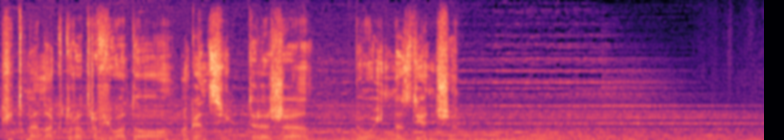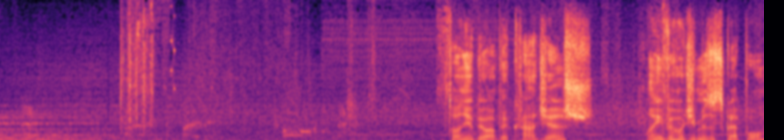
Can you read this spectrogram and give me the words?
Hitmana, która trafiła do agencji. Tyle, że było inne zdjęcie. To nie byłaby kradzież. No i wychodzimy ze sklepu,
